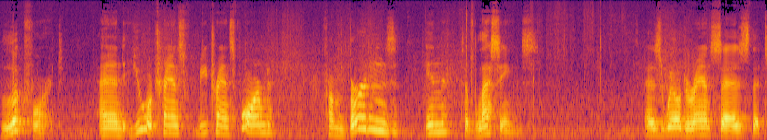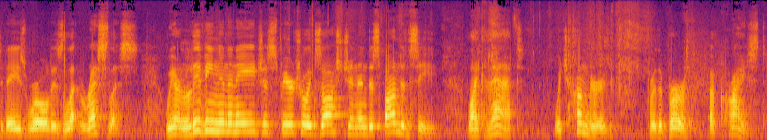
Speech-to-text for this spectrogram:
look for it, and you will trans- be transformed from burdens into blessings. As Will Durant says, that today's world is le- restless. We are living in an age of spiritual exhaustion and despondency, like that which hungered for the birth of Christ.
